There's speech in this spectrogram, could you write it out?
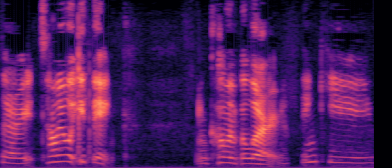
So, tell me what you think and comment below. Thank you.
